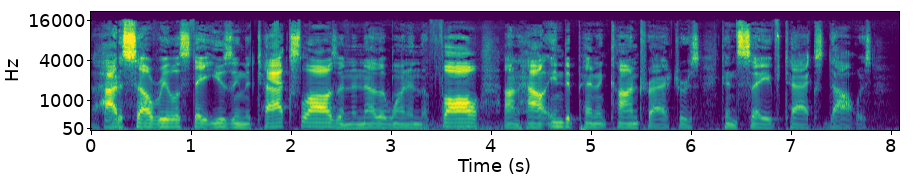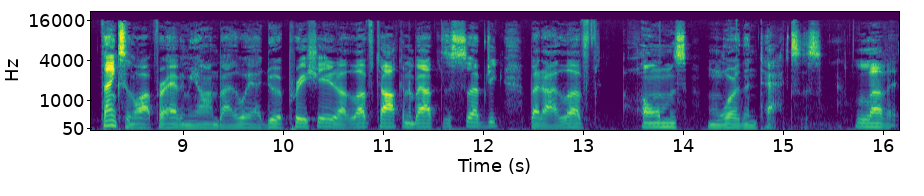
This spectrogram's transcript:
how to sell real estate using the tax laws, and another one in the fall on how independent contractors can save tax dollars. Thanks a lot for having me on, by the way. I do appreciate it. I love talking about this subject, but I love homes more than taxes. Love it.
